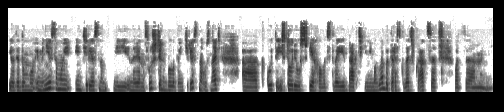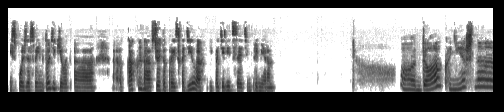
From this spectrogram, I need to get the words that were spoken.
и вот я думаю, и мне самой интересно, и, наверное, слушателям было бы интересно узнать а, какую-то историю успеха вот с твоей практики. Не могла бы ты рассказать вкратце, вот, а, используя свои методики, вот, как mm-hmm. все это происходило и поделиться этим примером. А, да, конечно,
